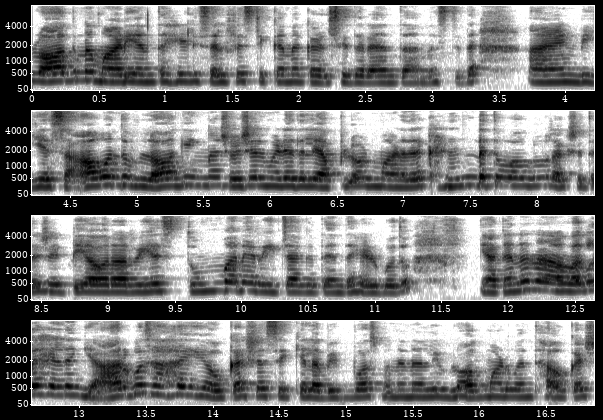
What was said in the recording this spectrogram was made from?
ವ್ಲಾಗ್ನ ಮಾಡಿ ಅಂತ ಹೇಳಿ ಸೆಲ್ಫಿ ಸ್ಟಿಕ್ಕನ್ನು ಕಳಿಸಿದ್ದಾರೆ ಅಂತ ಅನ್ನಿಸ್ತಿದೆ. ಆ್ಯಂಡ್ ಎಸ್ ಆ ಒಂದು ವ್ಲಾಗಿಂಗ್ನ ಸೋಷಿಯಲ್ ಮೀಡ್ಯಾದಲ್ಲಿ ಅಪ್ಲೋಡ್ ಮಾಡಿದ್ರೆ ಖಂಡಿತವಾಗ್ಲೂ ರಕ್ಷಿತಾ ಶೆಟ್ಟಿ ಅವರ ರೀಲ್ಸ್ ತುಂಬಾ ರೀಚ್ ಆಗುತ್ತೆ ಅಂತ ಹೇಳ್ಬೋದು. ಯಾಕಂದರೆ ನಾನು ಆವಾಗಲೇ ಹೇಳ್ದಂಗೆ ಯಾರಿಗೂ ಸಹ ಈ ಅವಕಾಶ ಸಿಕ್ಕಿಲ್ಲ. ಬಿಗ್ ಬಾಸ್ ಮನೆಯಲ್ಲಿ ವ್ಲಾಗ್ ಮಾಡುವಂಥ ಅವಕಾಶ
